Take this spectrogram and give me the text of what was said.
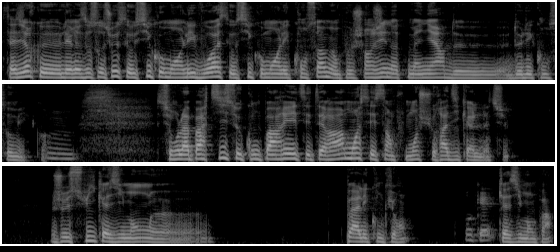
C'est-à-dire que les réseaux sociaux, c'est aussi comment on les voit, c'est aussi comment on les consomme, et on peut changer notre manière de, de les consommer, quoi. Mmh. Sur la partie se comparer, etc., moi, c'est simple. Moi, je suis radicale là-dessus. Je suis quasiment euh, pas les concurrents. Quasiment pas.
